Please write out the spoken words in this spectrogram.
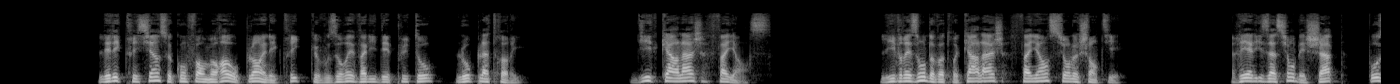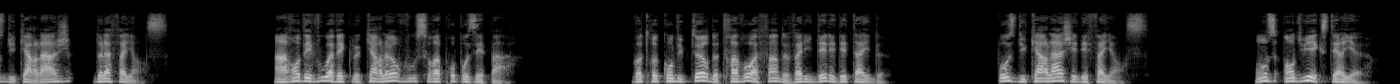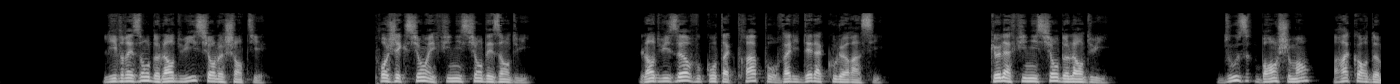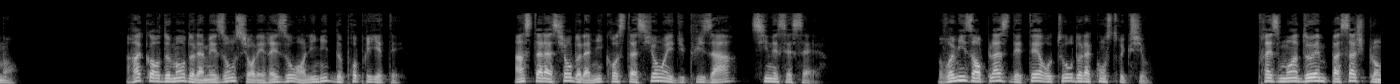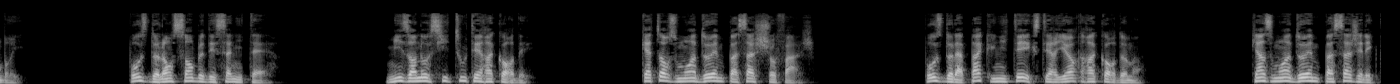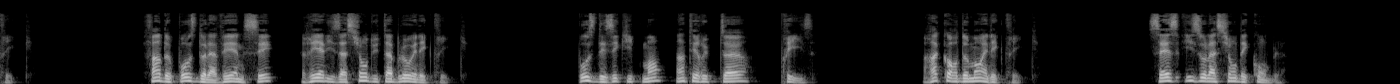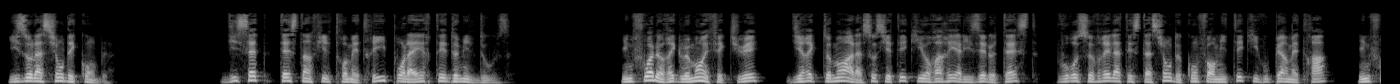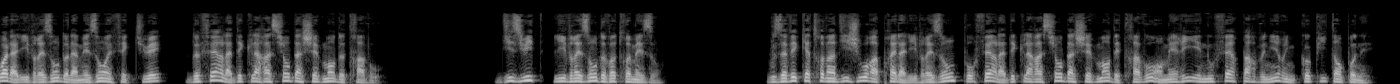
L'électricien se conformera au plan électrique que vous aurez validé plus tôt, l'eau plâtrerie. 10. Carrelage faïence. Livraison de votre carrelage faïence sur le chantier. Réalisation des chapes, pose du carrelage, de la faïence. Un rendez-vous avec le carreleur vous sera proposé par votre conducteur de travaux afin de valider les détails de pose du carrelage et des faïences. 11. Enduit extérieur. Livraison de l'enduit sur le chantier. Projection et finition des enduits. L'enduiseur vous contactera pour valider la couleur ainsi que la finition de l'enduit. 12. Branchement, raccordement. Raccordement de la maison sur les réseaux en limite de propriété. Installation de la microstation et du puisard, si nécessaire. Remise en place des terres autour de la construction. 13-2 M passage plomberie. Pose de l'ensemble des sanitaires. Mise en eau si tout est raccordé. 14-2 M passage chauffage. Pose de la PAC unité extérieure raccordement. 15-2 M passage électrique. Fin de pose de la VMC, réalisation du tableau électrique. Pose des équipements, interrupteurs, prises. Raccordement électrique. 16. Isolation des combles. Isolation des combles. 17. Test infiltrométrie pour la RT 2012. Une fois le règlement effectué, directement à la société qui aura réalisé le test, vous recevrez l'attestation de conformité qui vous permettra, une fois la livraison de la maison effectuée, de faire la déclaration d'achèvement de travaux. 18. Livraison de votre maison. Vous avez 90 jours après la livraison pour faire la déclaration d'achèvement des travaux en mairie et nous faire parvenir une copie tamponnée.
